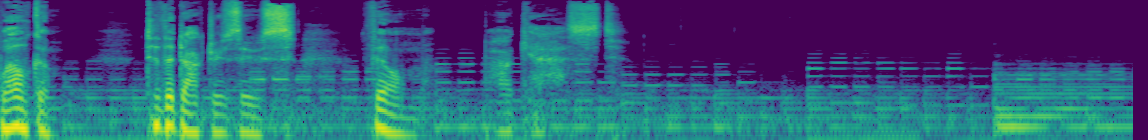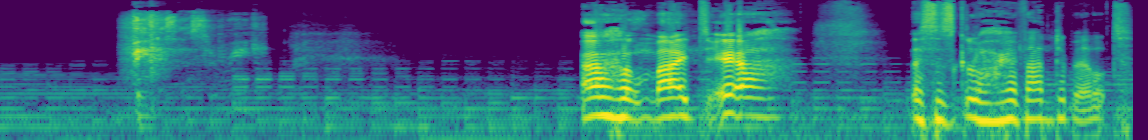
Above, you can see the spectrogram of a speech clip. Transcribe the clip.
welcome to the Dr. Zeus Film Podcast. Oh, my dear. This is Gloria Vanderbilt.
